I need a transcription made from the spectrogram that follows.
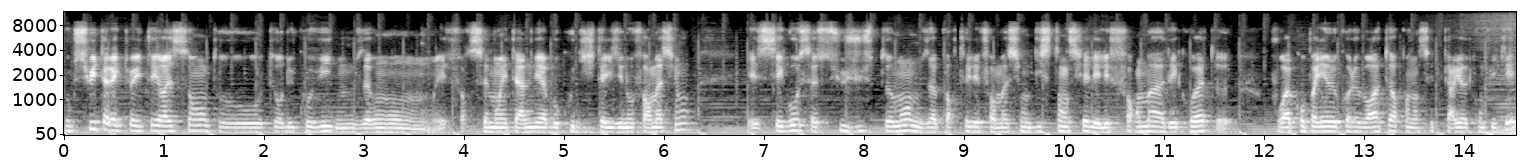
Donc, suite à l'actualité récente autour du Covid, nous avons forcément été amenés à beaucoup digitaliser nos formations. Et Segos a su justement nous apporter les formations distancielles et les formats adéquats pour accompagner nos collaborateurs pendant cette période compliquée.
